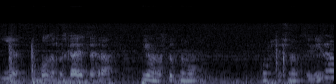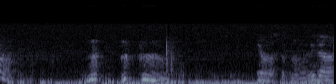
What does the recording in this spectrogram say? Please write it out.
Є, бо запускається гра. І у наступному Почну це відео. І у наступному відео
